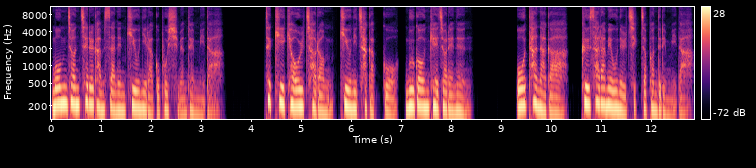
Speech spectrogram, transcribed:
몸 전체를 감싸는 기운이라고 보시면 됩니다. 특히 겨울처럼 기운이 차갑고 무거운 계절에는 옷 하나가 그 사람의 운을 직접 건드립니다.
